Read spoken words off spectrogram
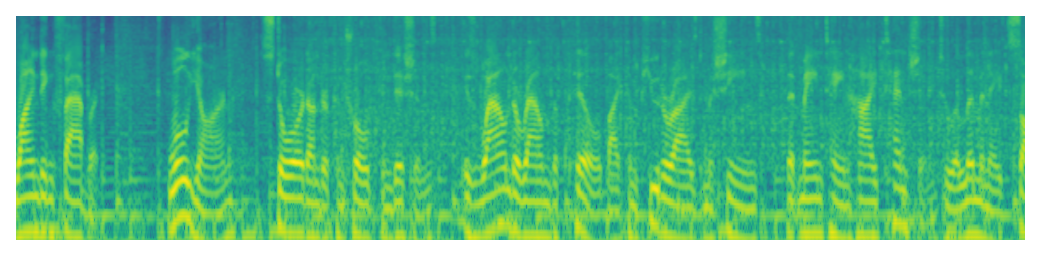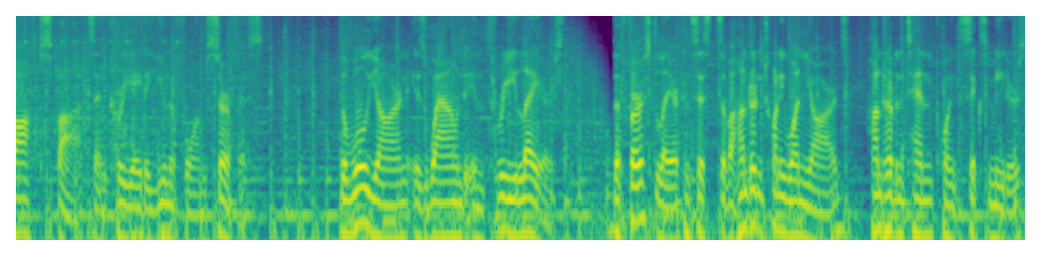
Winding fabric. Wool yarn, stored under controlled conditions, is wound around the pill by computerized machines that maintain high tension to eliminate soft spots and create a uniform surface. The wool yarn is wound in three layers. The first layer consists of 121 yards, 110.6 meters,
